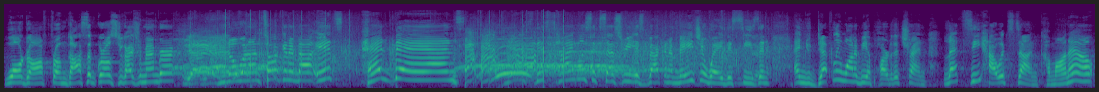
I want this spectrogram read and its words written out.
Waldorf from Gossip Girls. You guys remember? Yeah. You know what I'm talking about? It's headbands. yes, this timeless accessory is back in a major way this season, and you definitely want to be a part of the trend. Let's see how it's done. Come on out.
